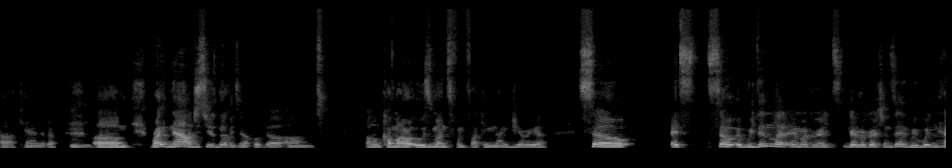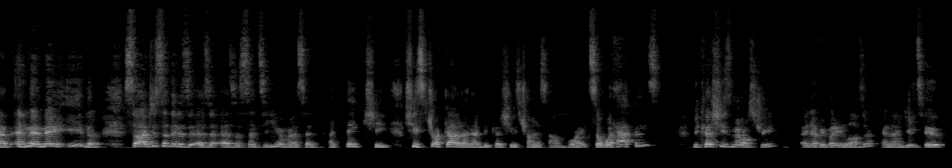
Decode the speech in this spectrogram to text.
uh, Canada. Mhm. Um, right now, just use another example. The um, um, Kamaru Usman's from fucking Nigeria. So it's so if we didn't let immigrants immigrations in, we wouldn't have MMA either. So I just said that as a, as a, as a sense of humor. I said I think she she struck out on that because she was trying to sound bright. So what happens? Because she's Meryl Streep and everybody loves her, and I do too.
